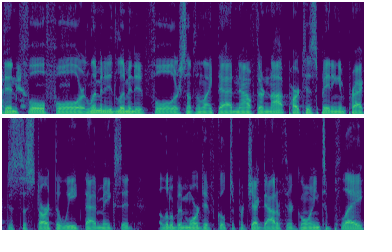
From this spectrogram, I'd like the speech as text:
then yeah. full, full, or limited, limited, full, or something like that. Now, if they're not participating in practice to start the week, that makes it a little bit more difficult to project out if they're going to play.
